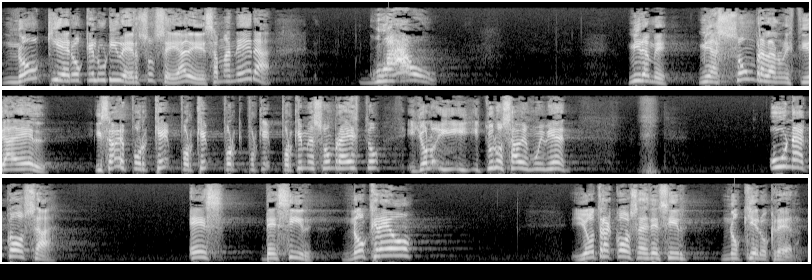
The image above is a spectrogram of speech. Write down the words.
No quiero que el universo sea de esa manera. ¡Guau! Mírame, me asombra la honestidad de él. ¿Y sabes por qué? ¿Por qué, por, qué, por qué me asombra esto? Y, yo y tú lo sabes muy bien. Una cosa es decir, no creo, y otra cosa es decir, no quiero creer.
